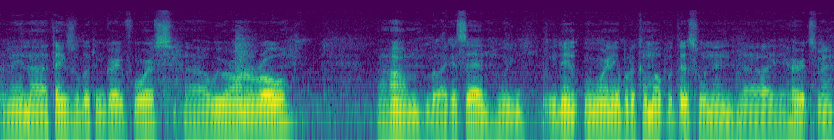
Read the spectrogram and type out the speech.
I mean uh, things were looking great for us. Uh, we were on a roll, um, but like I said, we we didn't we weren't able to come up with this one, and uh, it hurts, man.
